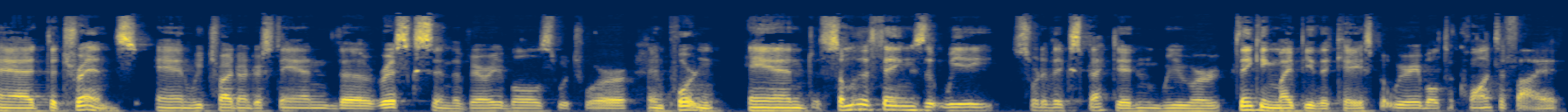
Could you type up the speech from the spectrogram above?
at the trends and we tried to understand the risks and the variables which were important. And some of the things that we sort of expected and we were thinking might be the case, but we were able to quantify it.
